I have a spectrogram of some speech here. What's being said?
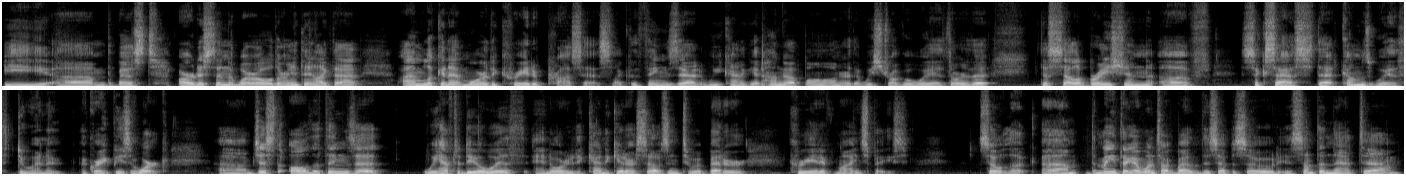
be um, the best artist in the world or anything like that. I'm looking at more the creative process, like the things that we kind of get hung up on or that we struggle with, or the the celebration of success that comes with doing a, a great piece of work. Um, just all the things that we have to deal with in order to kind of get ourselves into a better creative mind space. So, look, um, the main thing I want to talk about this episode is something that um,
